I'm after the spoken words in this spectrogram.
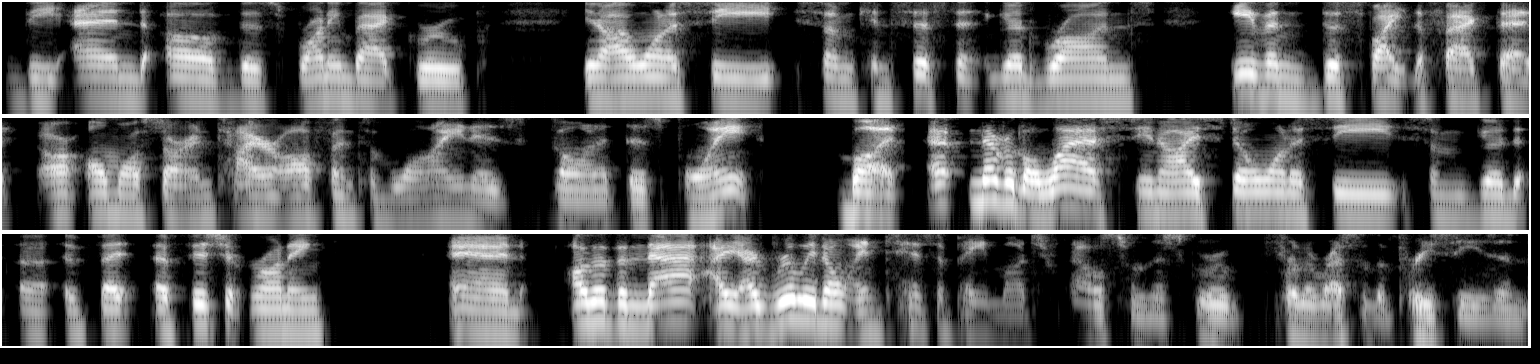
the end of this running back group you know, I want to see some consistent good runs, even despite the fact that our almost our entire offensive line is gone at this point. But uh, nevertheless, you know, I still want to see some good, uh, efficient running. And other than that, I, I really don't anticipate much else from this group for the rest of the preseason.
